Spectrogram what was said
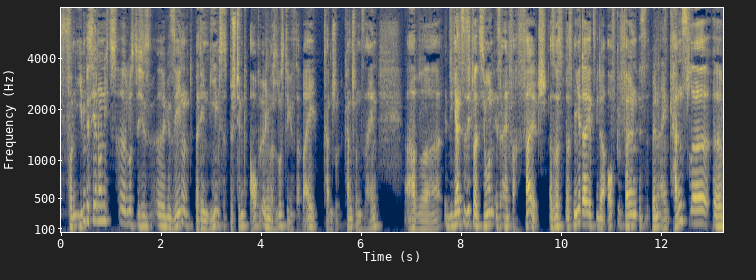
von ihm bisher noch nichts äh, Lustiges äh, gesehen und bei den Memes ist bestimmt auch irgendwas Lustiges dabei, kann schon, kann schon sein. Aber die ganze Situation ist einfach falsch. Also was, was mir da jetzt wieder aufgefallen ist, wenn ein Kanzler äh,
